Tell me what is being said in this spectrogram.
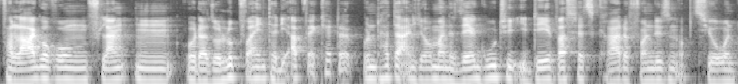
Verlagerungen, Flanken oder so Lupfer hinter die Abwehrkette und hat da eigentlich auch immer eine sehr gute Idee, was jetzt gerade von diesen Optionen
